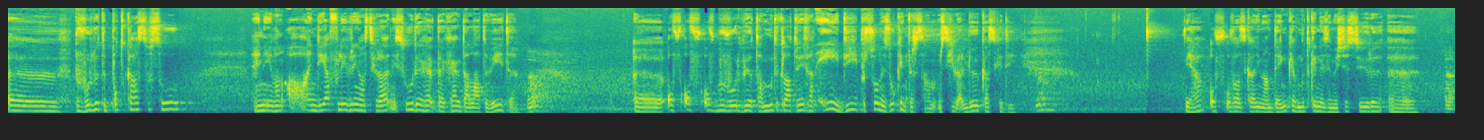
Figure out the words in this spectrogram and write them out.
Uh, bijvoorbeeld een podcast of zo... En ik van, oh, in die aflevering was het geluid niet goed, dan ga, dan ga ik dat laten weten. Ja. Uh, of, of, of bijvoorbeeld, dan moet ik laten weten van... hé, hey, die persoon is ook interessant. Misschien wel leuk als je die... Ja. ja of, of als ik aan iemand denk, moet ik een sms'je sturen. Uh, ja.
